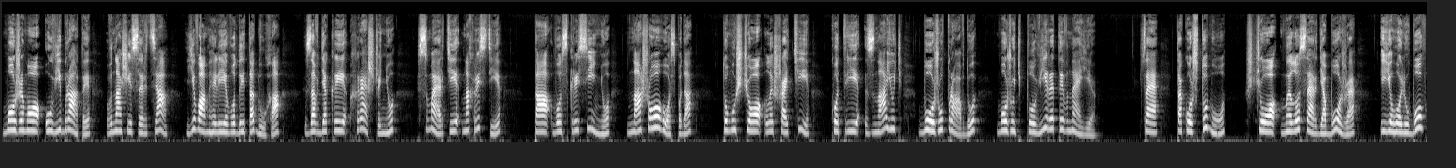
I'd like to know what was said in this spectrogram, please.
можемо увібрати в наші серця Євангеліє води та духа завдяки хрещенню, смерті на Христі та Воскресінню нашого Господа, тому що лише ті, котрі знають Божу правду, можуть повірити в неї. Це також тому, що милосердя Боже і Його любов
